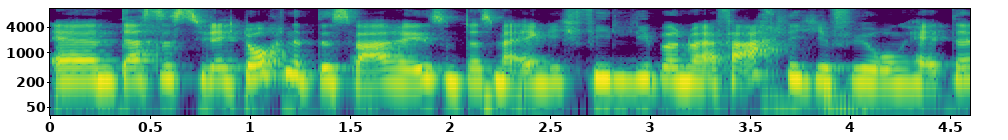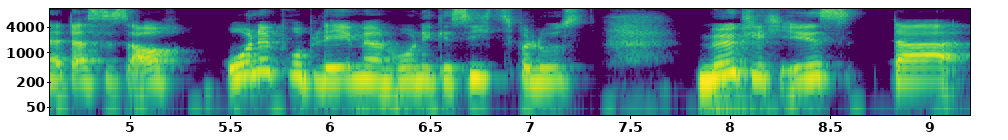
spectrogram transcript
ähm, dass es vielleicht doch nicht das Wahre ist und dass man eigentlich viel lieber nur eine fachliche Führung hätte, dass es auch ohne Probleme und ohne Gesichtsverlust möglich ist, da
